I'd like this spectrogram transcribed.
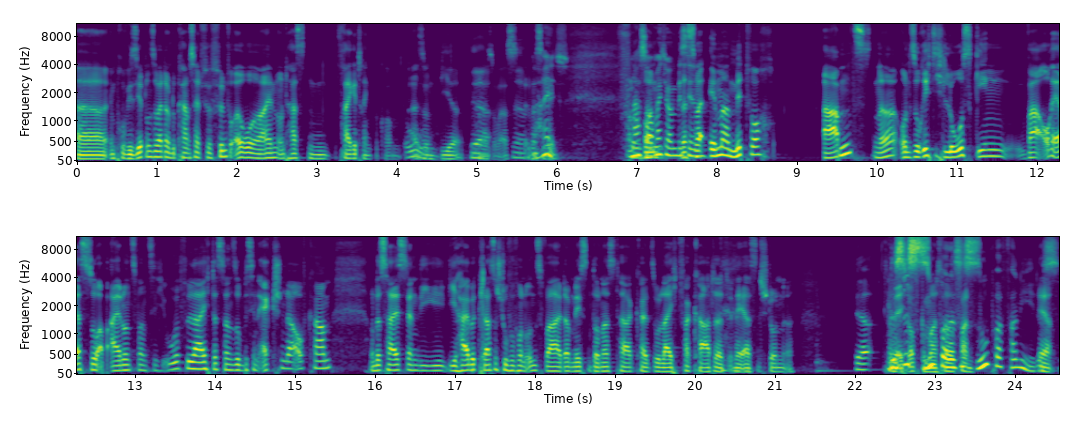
äh, improvisiert und so weiter und du kamst halt für 5 Euro rein und hast ein Freigetränk bekommen, Oh. also ein Bier Ja. oder sowas. Ja. Was Nice. Und hast du auch manchmal ein bisschen. Das war immer Mittwoch abends, ne? Und so richtig losging, war auch erst so ab 21 Uhr vielleicht, dass dann so ein bisschen Action da aufkam. Und das heißt dann, die, die halbe Klassenstufe von uns war halt am nächsten Donnerstag halt so leicht verkatert in der ersten Stunde. Ja, das echt ist oft gemacht, super, war das fun. ist super funny. Das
